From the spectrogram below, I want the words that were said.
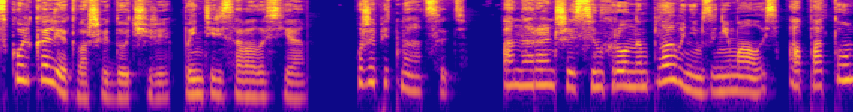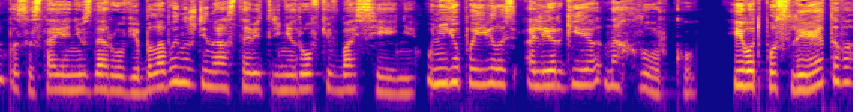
«Сколько лет вашей дочери?» — поинтересовалась я. «Уже пятнадцать. Она раньше с синхронным плаванием занималась, а потом, по состоянию здоровья, была вынуждена оставить тренировки в бассейне. У нее появилась аллергия на хлорку. И вот после этого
